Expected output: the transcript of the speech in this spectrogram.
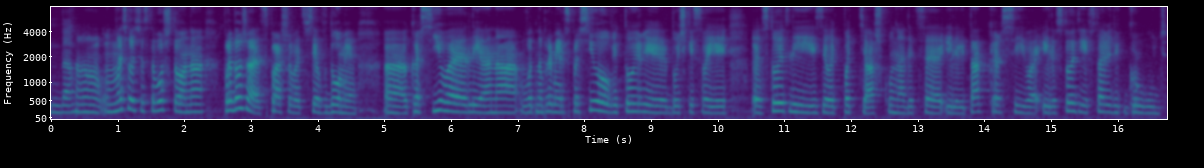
да. Началось все с того, что она продолжает спрашивать всех в доме, э, красивая ли она. Вот, например, спросила у Виктории, дочки своей, э, стоит ли ей сделать подтяжку на лице, или и так красиво, или стоит ей вставить грудь.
